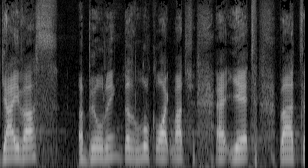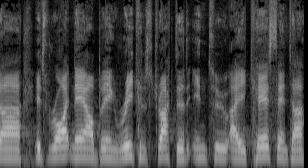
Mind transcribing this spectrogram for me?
gave us a building. Doesn't look like much yet, but uh, it's right now being reconstructed into a care centre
